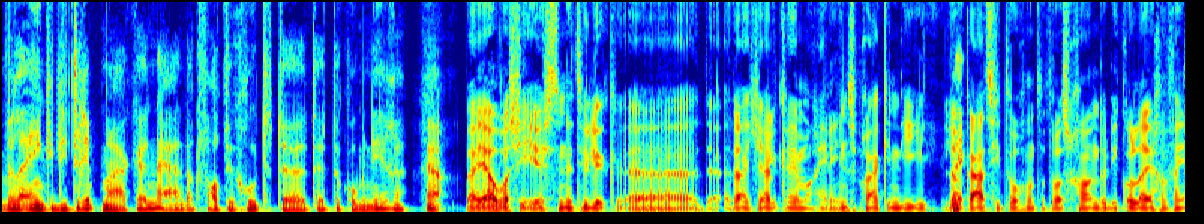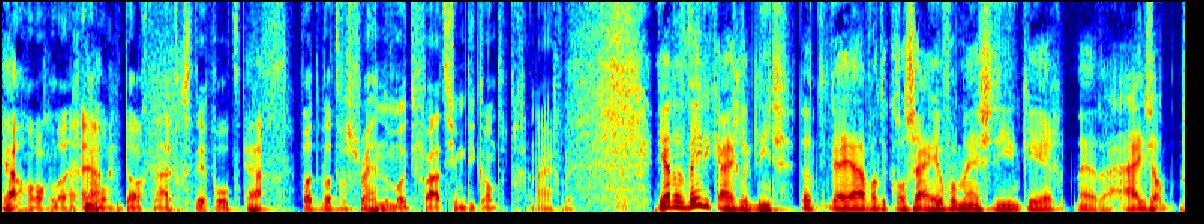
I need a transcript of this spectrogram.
willen één keer die trip maken. Nou ja, dat valt natuurlijk goed te, te, te combineren. Ja. Bij jou was je eerste natuurlijk, daar had je eigenlijk helemaal geen inspraak in die locatie, toch? Want dat was gewoon door die collega van Ja. jou al eh, helemaal bedacht en uitgestippeld. Ja. Wat, wat was voor hen de motivatie om die kant op te gaan eigenlijk? Ja, dat weet ik eigenlijk niet. Dat, nou ja, wat ik al zei, heel veel mensen die een keer... Nou, ja, hij zat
